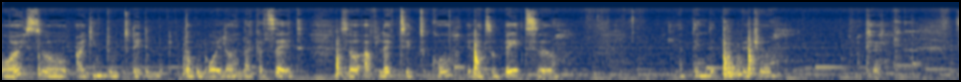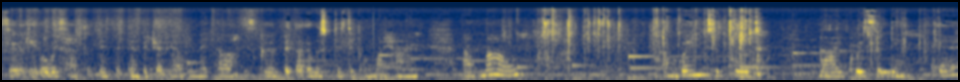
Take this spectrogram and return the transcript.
oil, so I didn't do today the double boiler like I said. So I've left it to cool a little bit. So I think the temperature, okay. So you always have to taste the temperature if you have a metal it's good but i always taste it on my hand. And now i'm going to put my glycerin okay?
